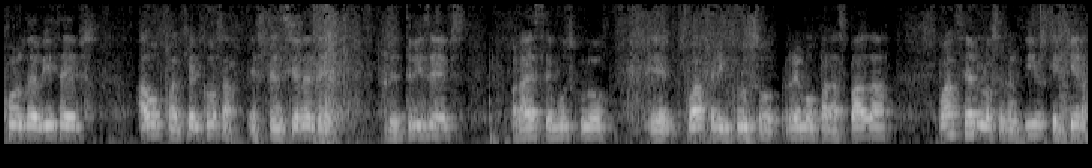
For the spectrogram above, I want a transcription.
curl de bíceps, hago cualquier cosa, extensiones de, de tríceps, para este músculo, eh, puedo hacer incluso remo para espalda, puedo hacer los ejercicios que quiera.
